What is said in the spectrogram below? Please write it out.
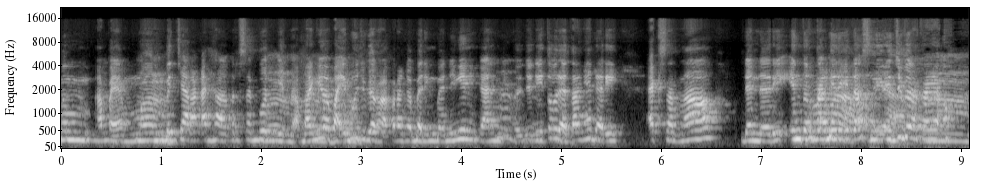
mem- apa ya membicarakan hal tersebut Hmm. gitu. Apalagi bapak ibu juga nggak pernah ngebanding-bandingin kan gitu. Jadi itu datangnya dari eksternal dan dari internal diri kita sendiri iya. juga kayak oh, Hmm.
